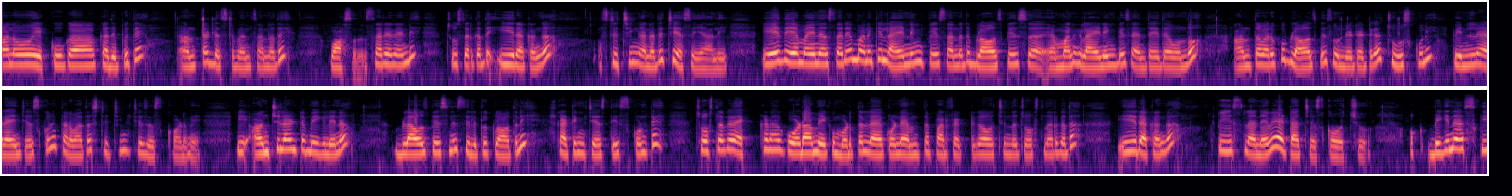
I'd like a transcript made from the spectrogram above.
మనం ఎక్కువగా కదిపితే అంత డిస్టర్బెన్స్ అన్నది వస్తుంది. సరేనండి? చూసారు కదా ఈ రకంగా స్టిచ్చింగ్ అనేది చేసేయాలి. ఏది ఏమైనా సరే మనకి లైనింగ్ పీస్ అన్నది బ్లౌజ్ పీస్ మనకి లైనింగ్ పీస్ ఎంతైతే ఉందో అంతవరకు బ్లౌజ్ పీస్ ఉండేటట్టుగా చూసుకుని పిన్లు అరేంజ్ చేసుకుని తర్వాత స్టిచ్చింగ్ చేసేసుకోవడమే. ఈ అంచులంటే మిగిలిన బ్లౌజ్ పీస్ని సిల్క్ క్లాత్ని కటింగ్ చేసి తీసుకుంటే చూస్తున్నారు కదా ఎక్కడ కూడా మీకు ముడతలు లేకుండా ఎంత పర్ఫెక్ట్గా వచ్చిందో చూస్తున్నారు కదా ఈ రకంగా పీస్లు అనేవి అటాచ్ చేసుకోవచ్చు. ఒక బిగినర్స్కి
